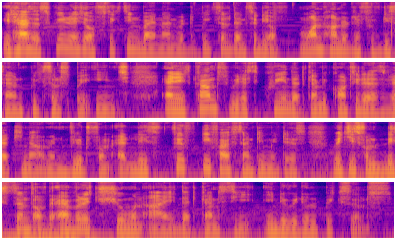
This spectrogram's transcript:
It has a screen ratio of 16 by 9 with a pixel density of 157 pixels per inch and it comes with a screen that can be considered as retina when viewed from at least 55 centimeters which is from the distance of the average human eye that can see individual pixels.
